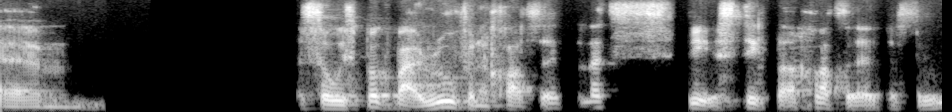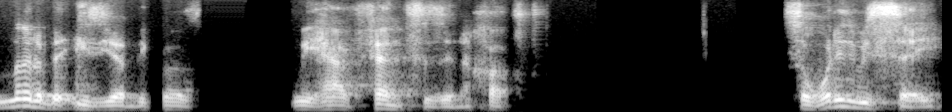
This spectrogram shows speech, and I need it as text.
Um, so we spoke about roof and a chotzer. Let's stick to a chotzer just a little bit easier because we have fences in a chotzer. So what did we say?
